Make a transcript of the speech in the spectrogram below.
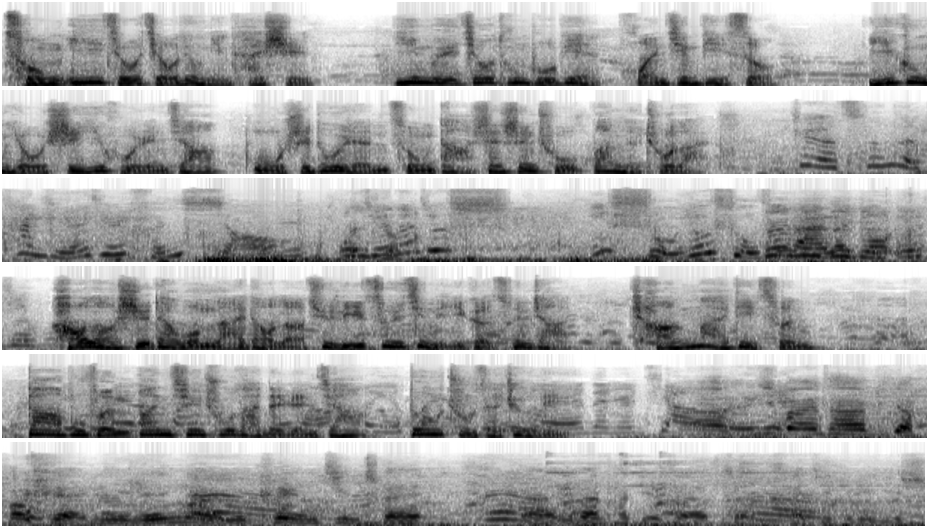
从一九九六年开始，因为交通不便、环境闭塞，一共有十一户人家，五十多人从大山深处搬了出来。这个村子看起来其实很小，我觉得就是一数就数出来了，有有几户。郝老师带我们来到了距离最近的一个村寨——长麦地村。大部分搬迁出来的人家都住在这里。啊，一般他比较好客，你人呢有客人进村，啊，一般他就是采采取这个意识。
